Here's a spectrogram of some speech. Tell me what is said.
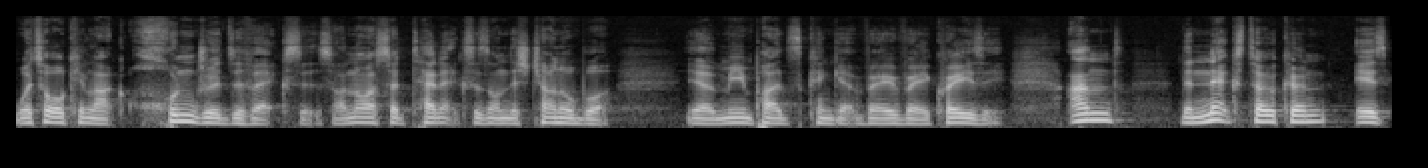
we're talking like hundreds of X's. I know I said 10 X's on this channel, but yeah, meme pads can get very, very crazy. And the next token is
